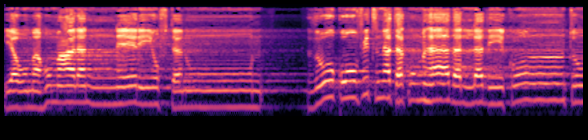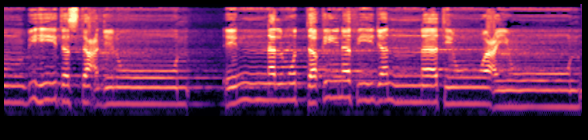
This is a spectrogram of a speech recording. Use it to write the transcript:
يوم هم على النير يفتنون ذوقوا فتنتكم هذا الذي كنتم به تستعجلون إن المتقين في جنات وعيون.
